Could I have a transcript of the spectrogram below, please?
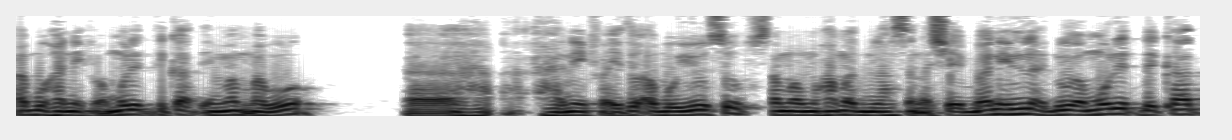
Abu Hanifah, murid dekat Imam Abu uh, Hanifah itu Abu Yusuf sama Muhammad bin Hasan Asy-Syaibani. Inilah dua murid dekat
